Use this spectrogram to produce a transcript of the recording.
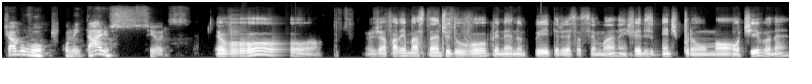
Thiago Volpe, comentários, senhores? Eu vou eu já falei bastante do Volpe, né, no Twitter essa semana, infelizmente por um mau motivo, né?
